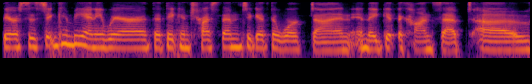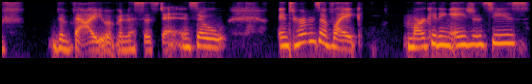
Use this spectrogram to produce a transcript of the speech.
their assistant can be anywhere that they can trust them to get the work done and they get the concept of the value of an assistant. And so in terms of like marketing agencies,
